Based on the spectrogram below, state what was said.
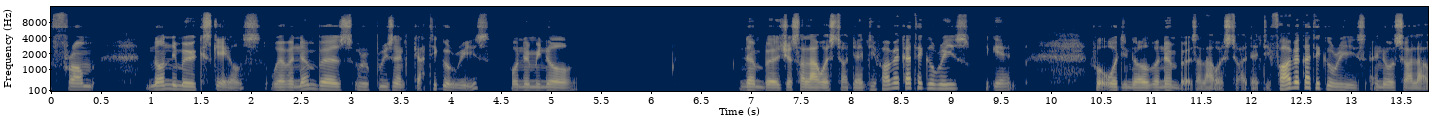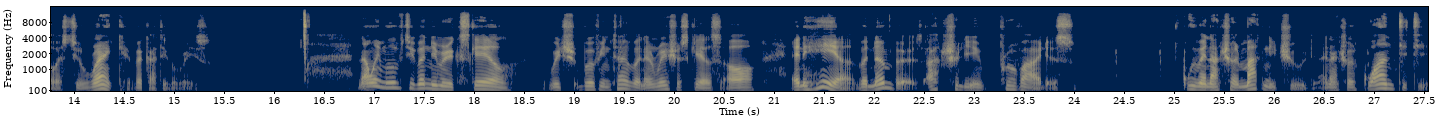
from non-numeric scales where the numbers represent categories for nominal numbers just allow us to identify the categories again for ordinal the numbers allow us to identify the categories and also allow us to rank the categories. Now we move to the numeric scale, which both interval and ratio scales are, and here the numbers actually provide us with an actual magnitude, an actual quantity.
